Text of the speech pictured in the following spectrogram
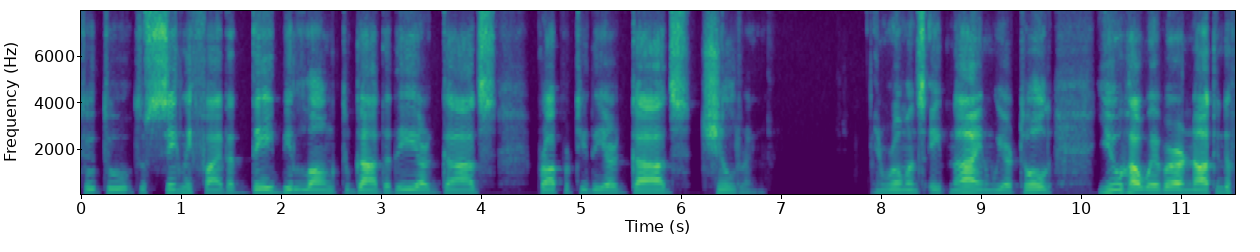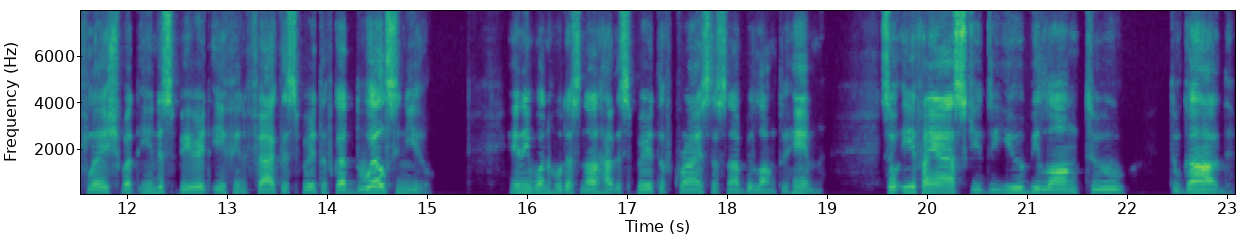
to, to, to signify that they belong to God, that they are God's property, they are God's children. In Romans 8 9, we are told, You, however, are not in the flesh, but in the Spirit, if in fact the Spirit of God dwells in you. Anyone who does not have the Spirit of Christ does not belong to him. So if I ask you, do you belong to to God?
